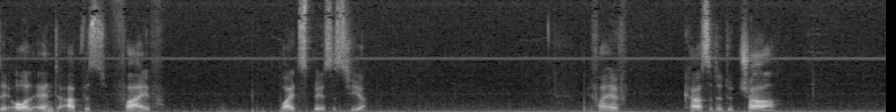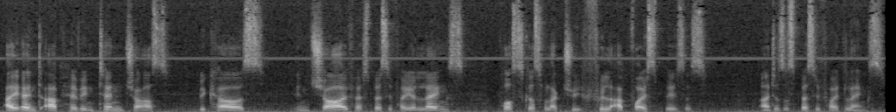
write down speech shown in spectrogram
they all end up with 5 white spaces here. If I have casted it to char, I end up having 10 chars because in char, if I specify a length, Postgres will actually fill up white spaces until the specified length.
